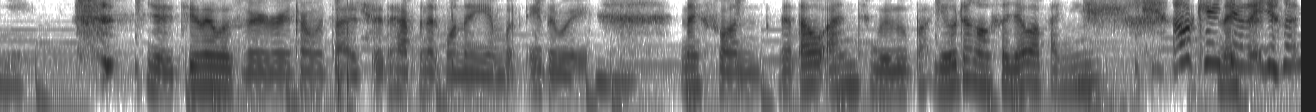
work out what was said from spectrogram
Yeah. Yeah, Chile was very very traumatized. It happened at 1 a.m. But either way, Hmm. next one. Gak tahu Anj, gue lupa. Ya udah nggak usah jawab anjing. Oke, Next. Cele jangan.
